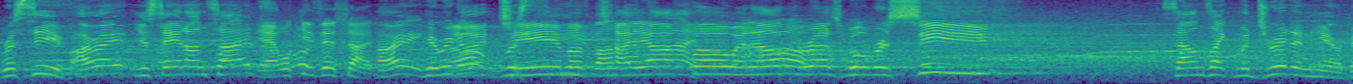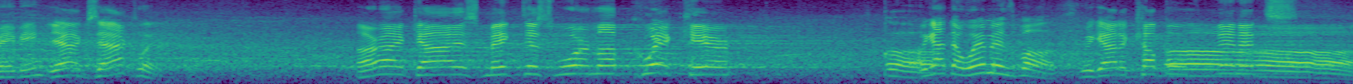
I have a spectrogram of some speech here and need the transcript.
Receive. All right. You staying on side? Yeah, we'll keep this side. All right. Here we go. right, team of Receive on Tiafoe and Alcaraz will receive. Sounds like Madrid in here, baby. Yeah, exactly. All right, guys, make this warm up quick here. We got the women's balls. We got a couple uh, minutes. Uh,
